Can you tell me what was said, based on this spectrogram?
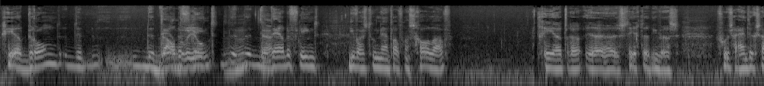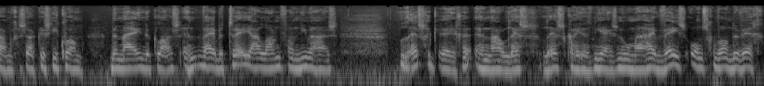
Gerard Bron, de, de derde vriend, de, de- de ja. derde vriend, die was toen net al van school af. Gerard eh, Stichter die was voor zijn eindexamen gezakt. Dus die kwam bij mij in de klas. En wij hebben twee jaar lang van Nieuwenhuis les gekregen. En nou, les, les kan je het niet eens noemen. Hij wees ons gewoon de weg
